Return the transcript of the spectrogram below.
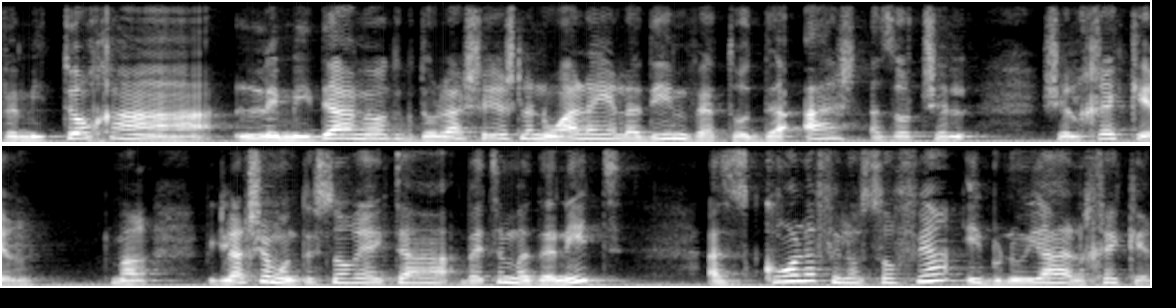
ומתוך הלמידה המאוד גדולה שיש לנו על הילדים והתודעה הזאת של, של חקר, כלומר, בגלל שמונטסורי הייתה בעצם מדענית, אז כל הפילוסופיה היא בנויה על חקר,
